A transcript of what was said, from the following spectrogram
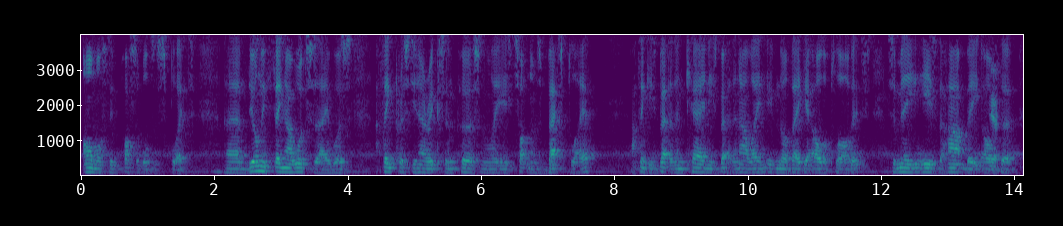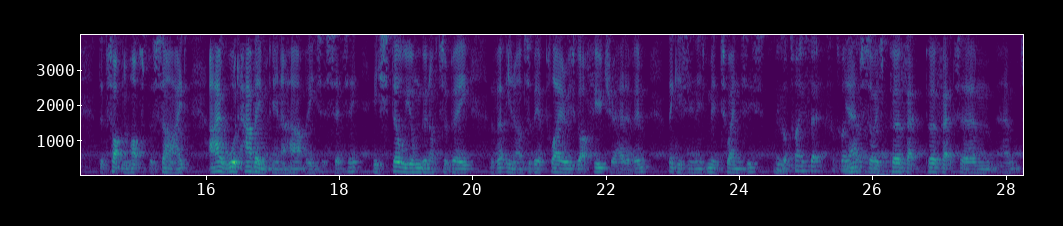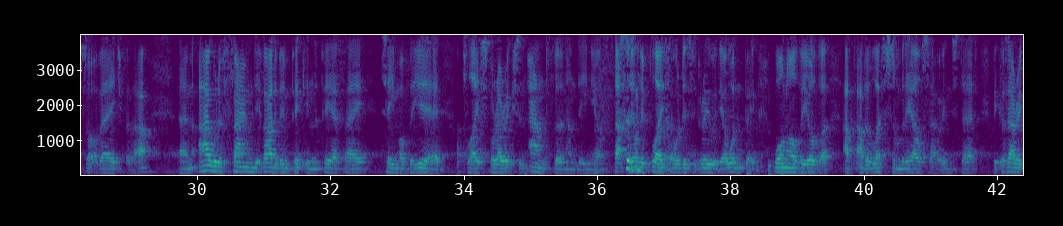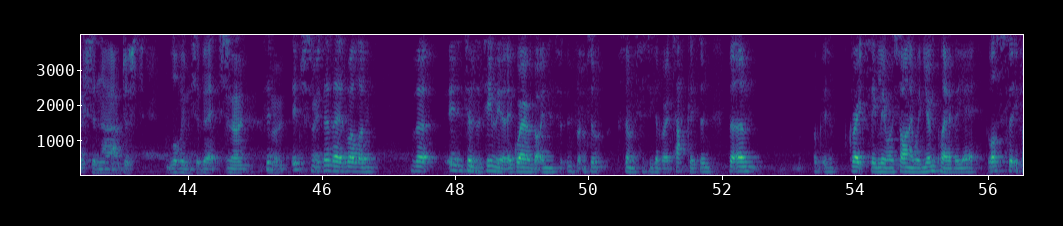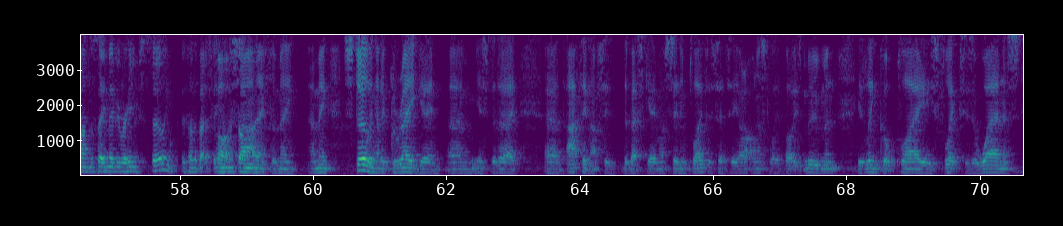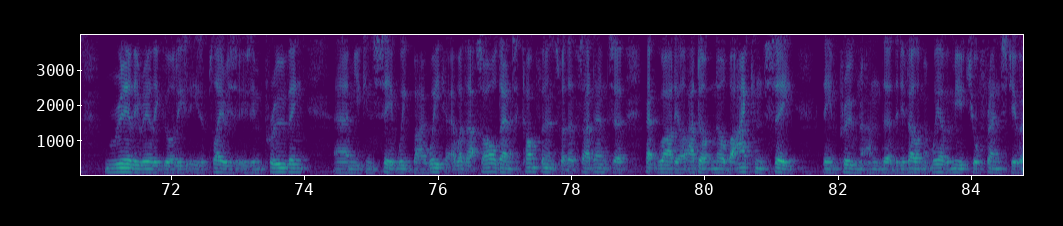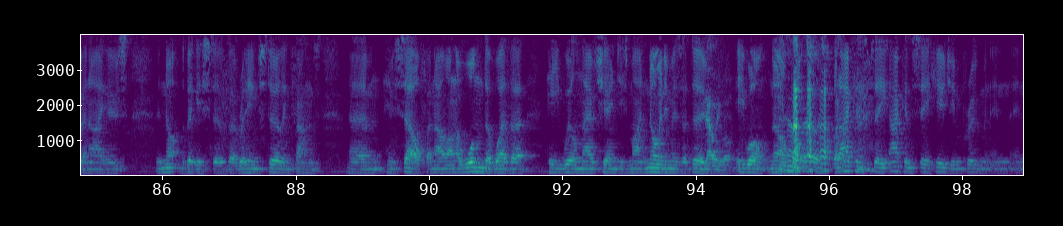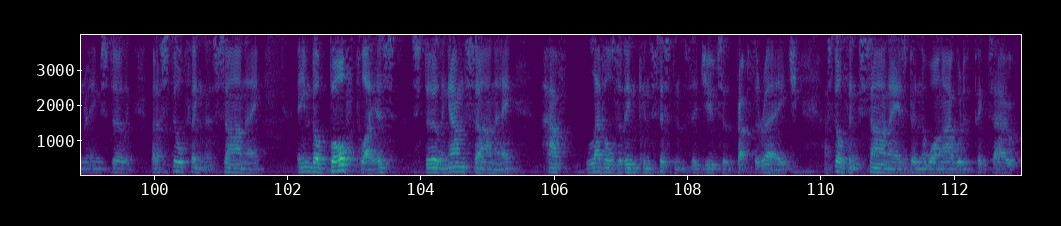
almost impossible to split. Um, the only thing I would say was I think Christian Eriksen personally is Tottenham's best player. I think he's better than Kane, he's better than Alli, even though they get all the plaudits. To me, he is the heartbeat of Yeah. the, the Tottenham Hotspur side. I would have him in a heartbeat at City. He's still young enough to be, you know, to be a player who's got a future ahead of him. I think he's in his mid twenties. He's got 26 or 27. Yeah, so it's perfect, perfect um, um, sort of age for that. Um, I would have found if I'd have been picking the PFA Team of the Year a place for Eriksen and Fernandinho. That's the only place I would disagree with you. I wouldn't pick one or the other. I'd, I'd have left somebody else out instead because Eriksen, I just love him to bits. Right. It's right. interesting what you said there as well. Um, that in terms of the team, that Aguero got in, in front of some, some of City's other attackers, and that um, it's great to see Leroy Sané win Young Player of the Year. But lots of City fans are saying maybe Raheem Sterling has had a better season Oh, than Sané. for me. I mean, Sterling had a great game um, yesterday. Uh, I think that's his, the best game I've seen him play for City. Honestly, I thought his movement, his link-up play, his flicks, his awareness, really, really good. He's, he's a player who's, who's improving. Um, you can see it week by week. Uh, Whether that's all down to confidence, whether it's down to Pep Guardiola, I don't know. But I can see the improvement and the, the development. We have a mutual friend, Stuart and I, who's not the biggest of uh, Raheem Sterling fans um, himself, and I, and I wonder whether he will now change his mind. Knowing him as I do, No, he won't. He won't. No, but, but I can see I can see a huge improvement in in Raheem Sterling. But I still think that Sane, even though both players, Sterling and Sane, have levels of inconsistency due to perhaps their age, I still think Sane has been the one I would have picked out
